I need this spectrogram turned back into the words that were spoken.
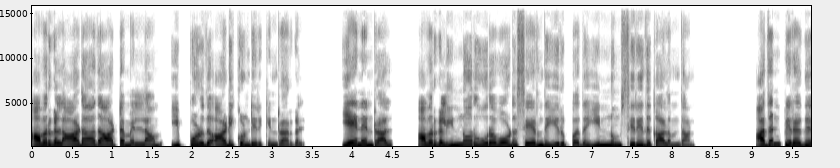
அவர்கள் ஆடாத ஆட்டமெல்லாம் இப்பொழுது ஆடிக்கொண்டிருக்கின்றார்கள். ஏனென்றால் அவர்கள் இன்னொரு உறவோடு சேர்ந்து இருப்பது இன்னும் சிறிது காலம்தான். அதன் பிறகு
